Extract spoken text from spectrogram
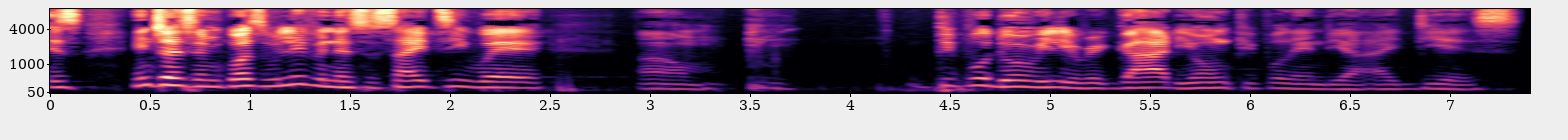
It's interesting because we live in a society where um, people don't really regard young people and their ideas.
